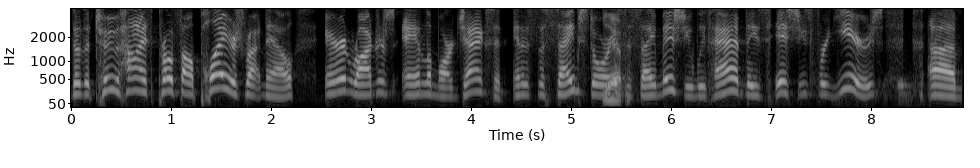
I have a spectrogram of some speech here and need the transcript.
they're the two highest profile players right now, Aaron Rodgers and Lamar Jackson, and it's the same story. Yep. It's the same issue. We've had these issues for years. Um,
